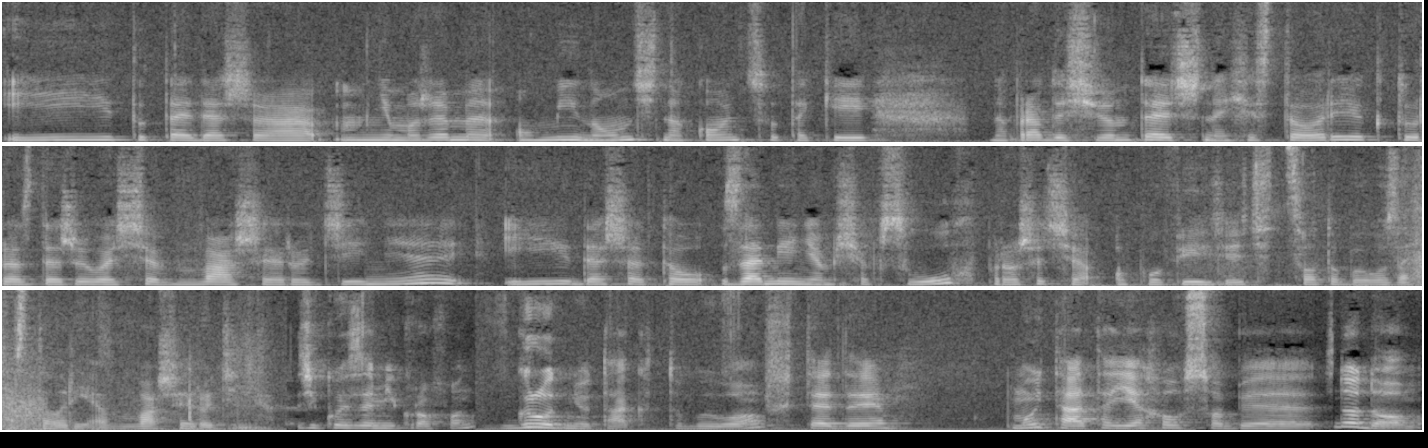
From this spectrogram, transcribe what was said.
I tutaj też nie możemy ominąć na końcu takiej naprawdę świątecznej historii, która zdarzyła się w Waszej rodzinie i Desza, to zamieniam się w słuch. Proszę Cię opowiedzieć, co to było za historia w Waszej rodzinie. Dziękuję za mikrofon. W grudniu tak to było. Wtedy mój tata jechał sobie do domu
